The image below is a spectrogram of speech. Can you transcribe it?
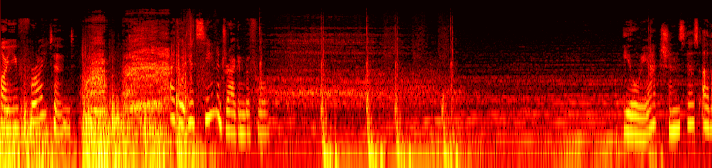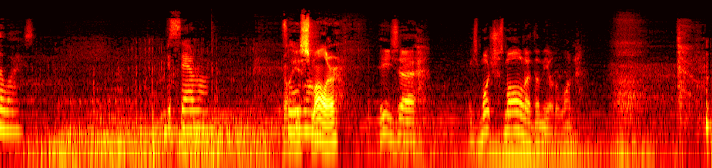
Are you frightened? I thought you'd seen a dragon before. Your reaction says otherwise. Viserion. It's Well, he's smaller. He's, uh... He's much smaller than the other one.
